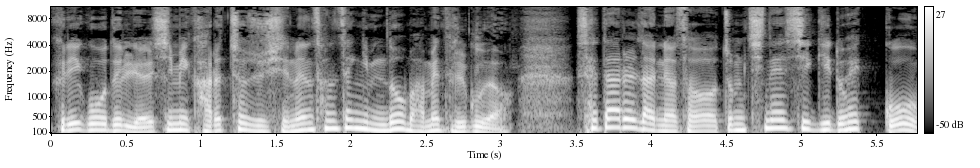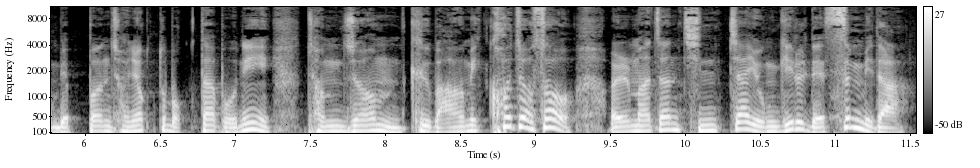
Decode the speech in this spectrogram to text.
그리고 늘 열심히 가르쳐 주시는 선생님도 마음에 들고요. 세 달을 다녀서 좀 친해지기도 했고 몇 번 저녁도 먹다 보니 점점 그 마음이 커져서 얼마 전 진짜 용기를 냈습니다.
